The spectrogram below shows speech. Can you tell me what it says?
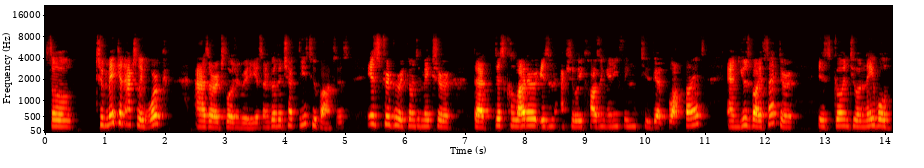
So to make it actually work as our explosion radius, I'm going to check these two boxes. Is trigger going to make sure that this collider isn't actually causing anything to get blocked by it, and used by a effector is going to enable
